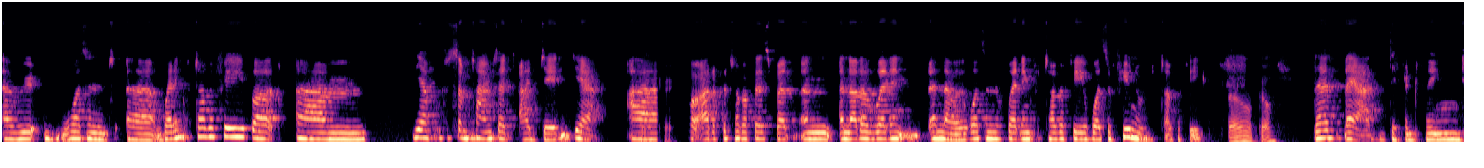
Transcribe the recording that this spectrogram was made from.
a re- wasn't uh, wedding photography, but um yeah, sometimes I I did yeah. Uh, Okay. for other photographers, but an, another wedding. Uh, no, it wasn't wedding photography. It was a funeral photography. Oh gosh. That they are different thing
